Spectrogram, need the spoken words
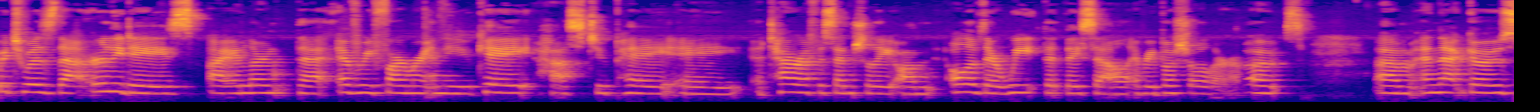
which was that early days I learned that every farmer in the UK has to pay a, a tariff essentially on all of their wheat that they sell, every bushel or oats. Um, and that goes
